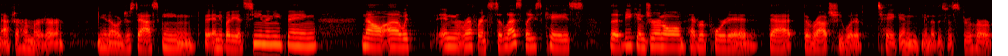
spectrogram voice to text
after her murder. You know, just asking if anybody had seen anything. Now, uh, with in reference to Leslie's case, the Beacon Journal had reported that the route she would have taken, you know, this is through her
